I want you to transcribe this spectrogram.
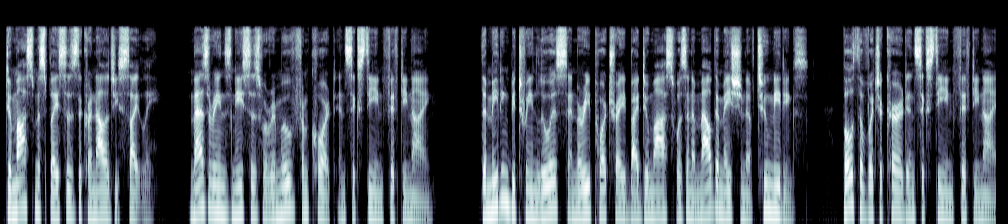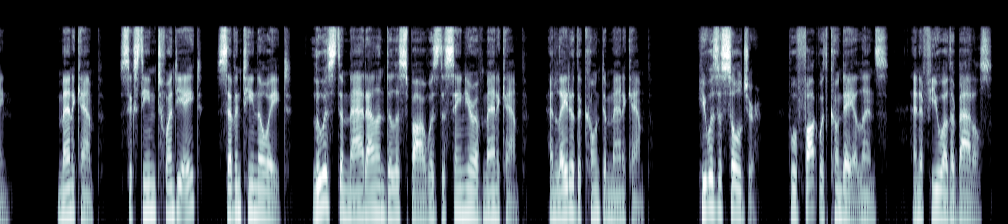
Dumas misplaces the chronology slightly. Mazarin's nieces were removed from court in 1659. The meeting between Louis and Marie portrayed by Dumas was an amalgamation of two meetings, both of which occurred in 1659. Manicamp, 1628 1708. Louis de Madeleine de Lesparre was the seigneur of Manicamp, and later the Comte de Manicamp. He was a soldier, who fought with Condé at Lens, and a few other battles.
